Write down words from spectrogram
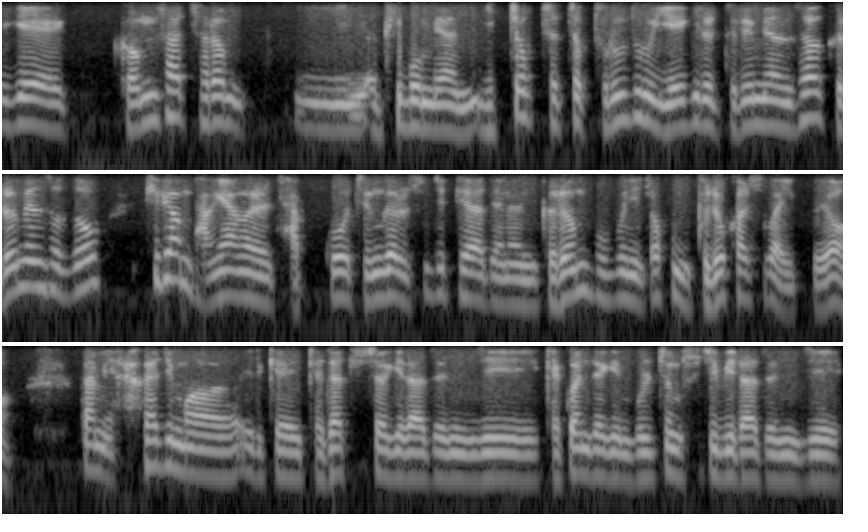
이게 검사처럼 이 어떻게 보면 이쪽 저쪽 두루두루 얘기를 들으면서 그러면서도 필요한 방향을 잡고 증거를 수집해야 되는 그런 부분이 조금 부족할 수가 있고요. 그다음에 여러 가지 뭐 이렇게 계좌 추적이라든지 객관적인 물증 수집이라든지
